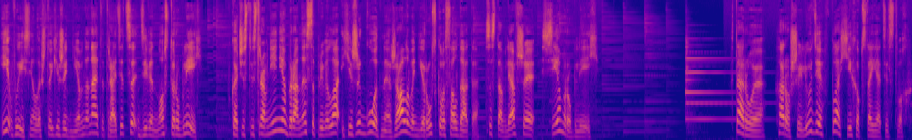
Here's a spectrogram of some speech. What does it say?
и выяснила, что ежедневно на это тратится 90 рублей. В качестве сравнения баронесса привела ежегодное жалование русского солдата, составлявшее 7 рублей. Второе. Хорошие люди в плохих обстоятельствах.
